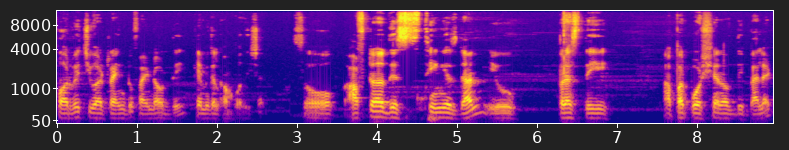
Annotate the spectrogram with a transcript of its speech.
for which you are trying to find out the chemical composition. So, after this thing is done you press the upper portion of the pellet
